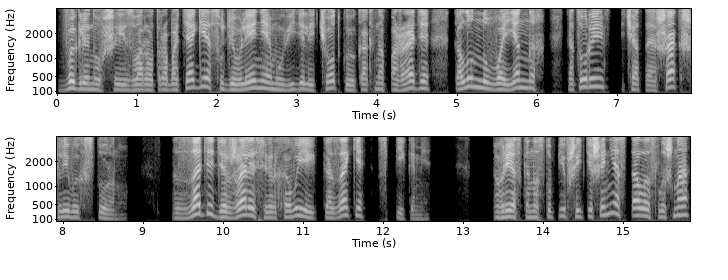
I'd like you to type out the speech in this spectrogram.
Выглянувшие из ворот работяги с удивлением увидели четкую, как на параде, колонну военных, которые, печатая шаг, шли в их сторону. Сзади держались верховые казаки с пиками. В резко наступившей тишине стала слышна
